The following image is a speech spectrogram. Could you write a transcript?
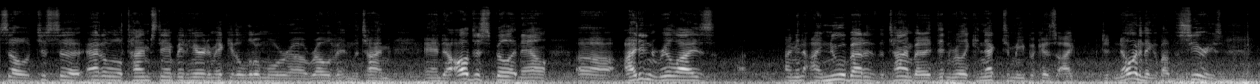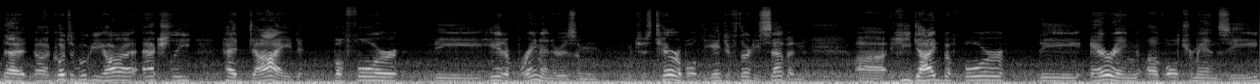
So just to add a little timestamp in here to make it a little more uh, relevant in the time, and uh, I'll just spill it now. Uh, I didn't realize I mean, I knew about it at the time, but it didn't really connect to me because I didn't know anything about the series. That uh, Kota Fukihara actually had died before the he had a brain aneurysm, which is terrible at the age of 37. Uh, he died before the airing of Ultraman Z.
